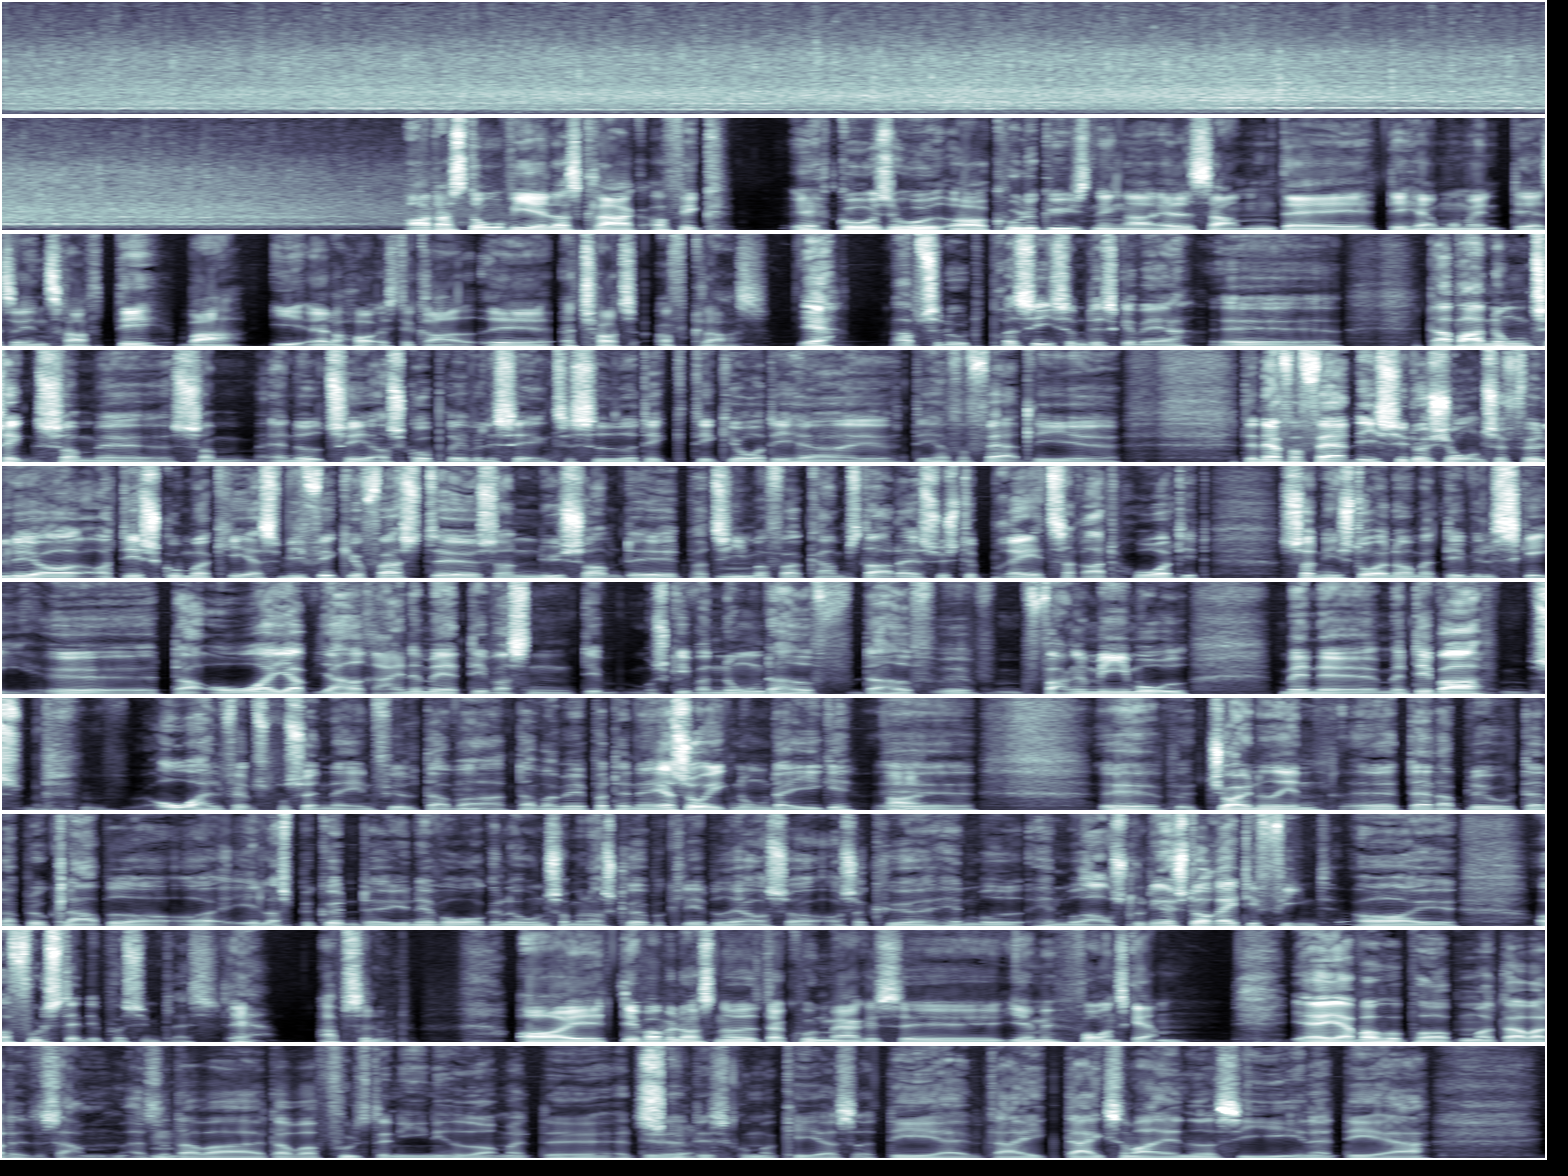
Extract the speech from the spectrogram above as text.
Og der stod vi ellers, Clark, og fik øh, gåsehud og kuldegysninger alle sammen, da øh, det her moment det altså indtraf. Det var i allerhøjeste grad øh, a touch of class. Ja, absolut. Præcis som det skal være. Øh, der er bare nogle ting, som, øh, som er nødt til at skubbe rivalisering til side, og det, det gjorde det her, øh, det her forfærdelige, øh, den her forfærdelige situation selvfølgelig, og, og det skulle markeres. Vi fik jo først øh, sådan nys om det et par timer mm. før kampstart, og jeg synes, det bredte sig ret hurtigt, sådan historien om, at det ville ske øh, derovre. Jeg, jeg havde regnet med, at det var sådan, det måske var nogen, der havde, der havde øh, fanget memoet, men, øh, men det var over 90 procent af Anfield, der var, mm. der var med på den her. Jeg så ikke nogen, der ikke øh, øh, joinede ind, øh, da, der blev, da der blev klappet, og, og ellers begyndte You Never Walk Alone, som man også kører på klippet her, og så, og så kører hen mod, hen mod afslutningen. Jeg står rigtig fint og, øh, og fuldstændig på sin plads. Ja, absolut. Og øh, det var vel også noget, der kunne mærkes øh, hjemme foran skærmen? Ja, jeg var på poppen, og der var det det samme. Altså, mm. der, var, der var fuldstændig enighed om, at, øh, at det, der, det skulle markeres, og det er, der, er ikke, der er ikke så meget andet at sige, end at det er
